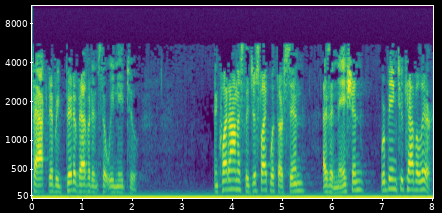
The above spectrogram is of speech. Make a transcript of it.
fact, every bit of evidence that we need to. And quite honestly, just like with our sin as a nation, we're being too cavalier.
